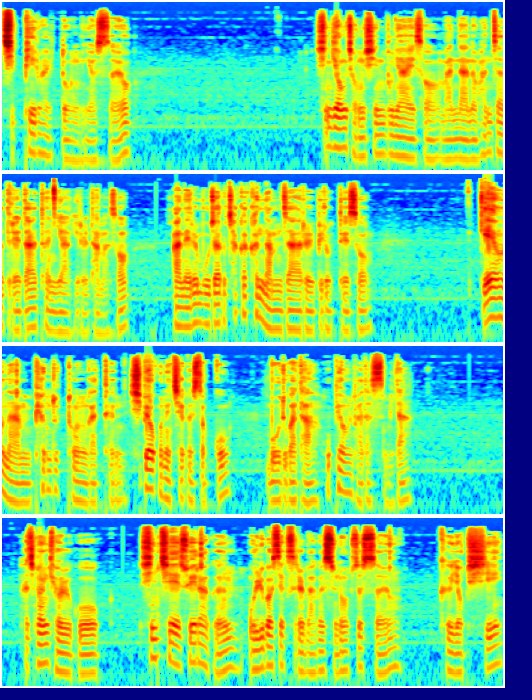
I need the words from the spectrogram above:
지필 활동이었어요. 신경정신 분야에서 만나는 환자들의 따뜻한 이야기를 담아서 아내를 모자로 착각한 남자를 비롯해서 깨어남 편두통 같은 10여 권의 책을 썼고 모두가 다 호평을 받았습니다. 하지만 결국 신체의 쇠락은 올리버 섹스를 막을 수는 없었어요. 그 역시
